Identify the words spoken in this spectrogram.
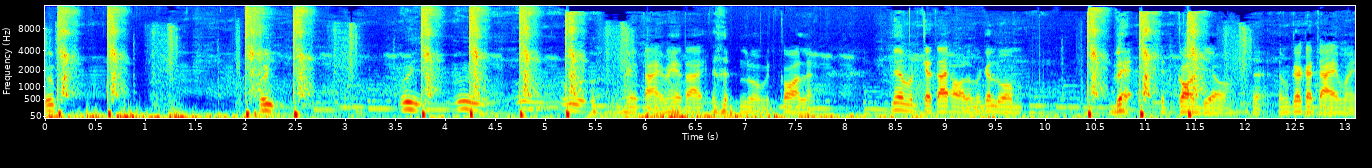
อึ๊บเอ้ยเอ้ยเอ้ยเอ้ยไม่ให้ตายไม่ให้ตาย รวมเป็นก้อนแล้ว เนี่ยมันกระจายออกแล้วมันก็รวมแบะเป็นก้อนเดียวนะแล้วมันก็กระจายใหม่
